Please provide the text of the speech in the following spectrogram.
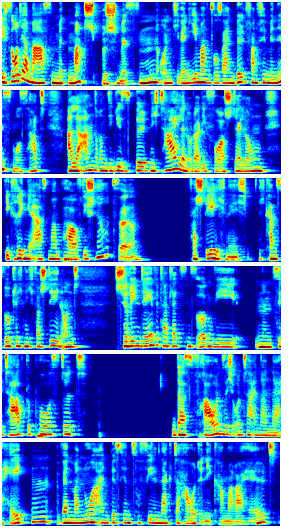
sich so dermaßen mit Matsch beschmissen und wenn jemand so sein Bild von Feminismus hat, alle anderen, die dieses Bild nicht teilen oder die Vorstellung, die kriegen erstmal ein paar auf die Schnauze. Verstehe ich nicht. Ich kann es wirklich nicht verstehen. Und Shirin David hat letztens irgendwie ein Zitat gepostet, dass Frauen sich untereinander haten, wenn man nur ein bisschen zu viel nackte Haut in die Kamera hält.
